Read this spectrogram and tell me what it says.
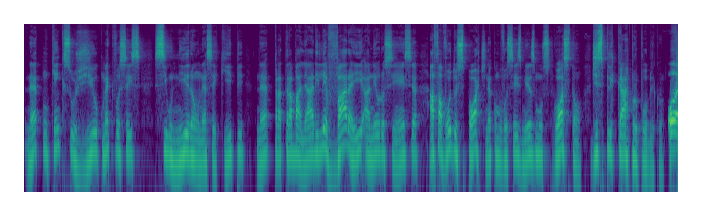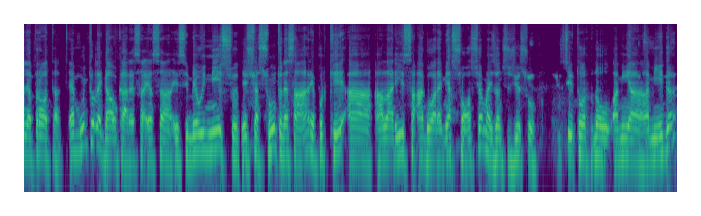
né? Com quem que surgiu? Como é que vocês se uniram nessa equipe né, para trabalhar e levar aí a neurociência a favor do esporte, né, como vocês mesmos gostam de explicar para o público? Olha, Prota, é muito legal, cara, essa, essa, esse meu início neste assunto, nessa área, porque a, a Larissa agora é minha sócia, mas antes disso se tornou a minha amiga,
